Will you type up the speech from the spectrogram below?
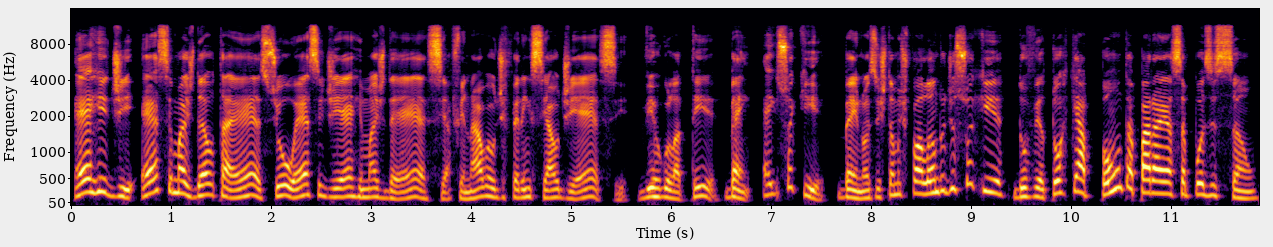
r de s mais ΔS ou s de r mais ds, afinal, é o diferencial de s, vírgula t, bem, é isso aqui. Bem, nós estamos falando disso aqui, do vetor que aponta para essa posição.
